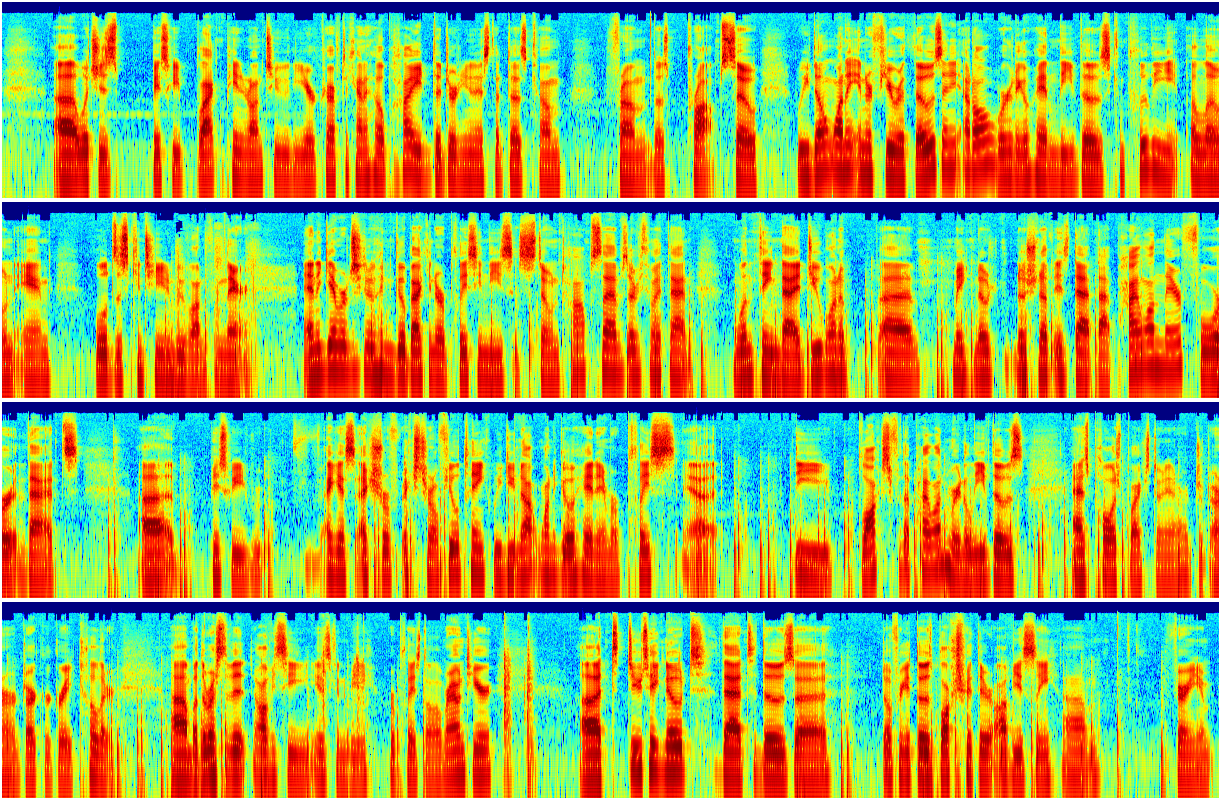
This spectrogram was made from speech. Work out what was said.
uh, which is basically black painted onto the aircraft to kind of help hide the dirtiness that does come from those props. So we don't want to interfere with those any, at all. We're going to go ahead and leave those completely alone and we'll just continue to move on from there. And again, we're just going to go ahead and go back into replacing these stone top slabs, everything like that. One thing that I do want to uh, make no notion of is that that pylon there for that uh, basically, I guess, extra external fuel tank, we do not want to go ahead and replace uh, the blocks for the pylon. We're going to leave those as polished black stone in our, our darker gray color. Um, but the rest of it obviously is going to be replaced all around here. Uh, do take note that those uh, don't forget those blocks right there, obviously. Um, very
